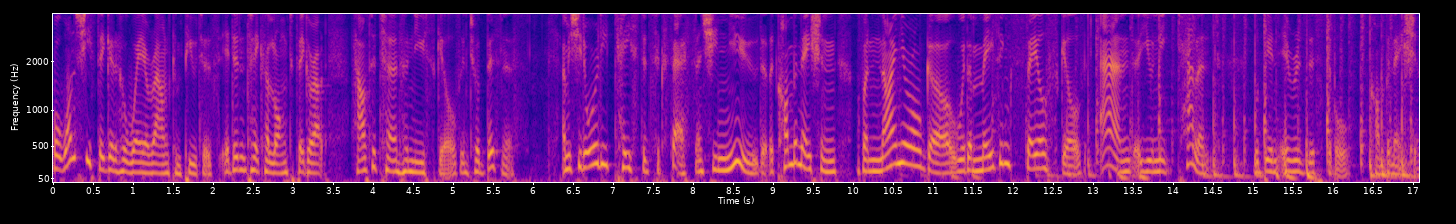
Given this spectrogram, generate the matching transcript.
Well, once she figured her way around computers, it didn't take her long to figure out how to turn her new skills into a business. I mean, she'd already tasted success and she knew that the combination of a nine year old girl with amazing sales skills and a unique talent would be an irresistible combination.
